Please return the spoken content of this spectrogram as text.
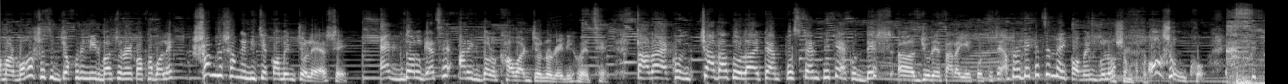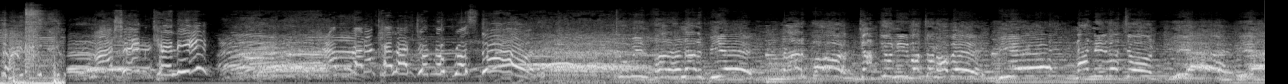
আমার মহাসচিব যখনই নির্বাচনের কথা বলে সঙ্গে সঙ্গে নিচে কমেন্ট চলে আসে। এক দল গেছে আরেক দল খাওয়ার জন্য রেডি হয়েছে। তারা এখন চাঁদা তোলায় টেম্পো স্ট্যান্ড থেকে এখন দেশ আহ, জুড়ে তারা ইয়ে করতেছে। আপনারা দেখেছেন না এই কমেন্টগুলো? অসংখ্য। খেলি? আপনারা খেলার জন্য প্রস্তুত। তুমিন ফারহানার বিয়ে তারপর জাতীয় নির্বাচন হবে। বিয়ে না নির্বাচন? বিয়ে বিয়ে।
